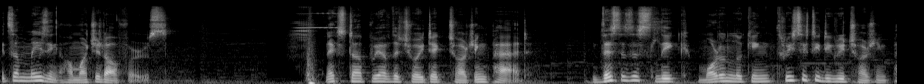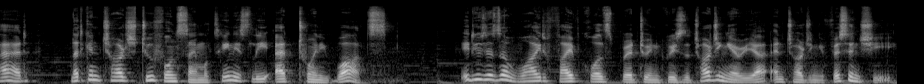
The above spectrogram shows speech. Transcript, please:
it's amazing how much it offers. Next up, we have the Choetech charging pad. This is a sleek, modern looking 360 degree charging pad that can charge two phones simultaneously at 20 watts. It uses a wide 5 coil spread to increase the charging area and charging efficiency.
